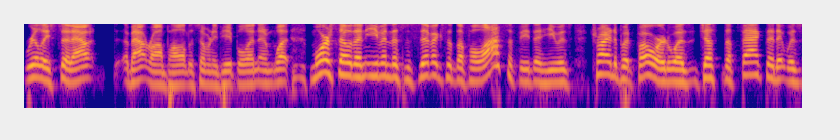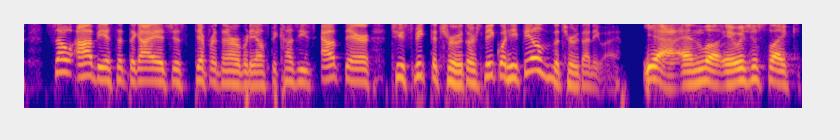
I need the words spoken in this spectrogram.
really stood out about Ron Paul to so many people, and, and what more so than even the specifics of the philosophy that he was trying to put forward was just the fact that it was so obvious that the guy is just different than everybody else because he's out there to speak the truth or speak what he feels is the truth anyway. Yeah, and look, it was just like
